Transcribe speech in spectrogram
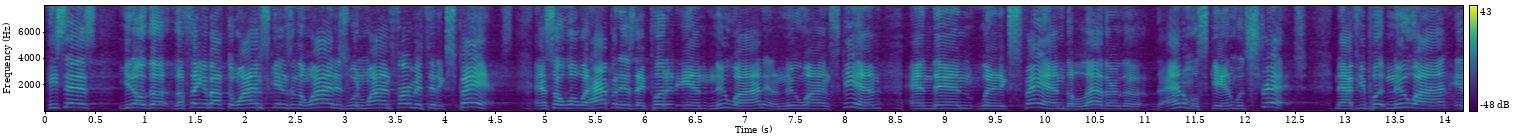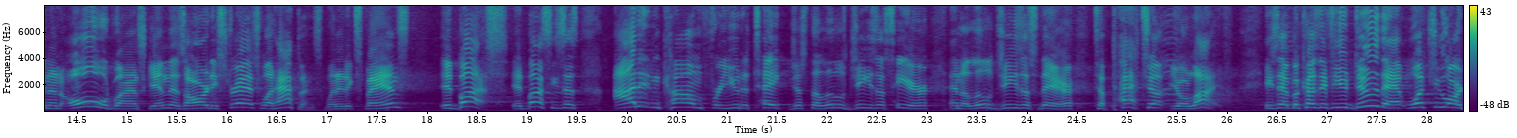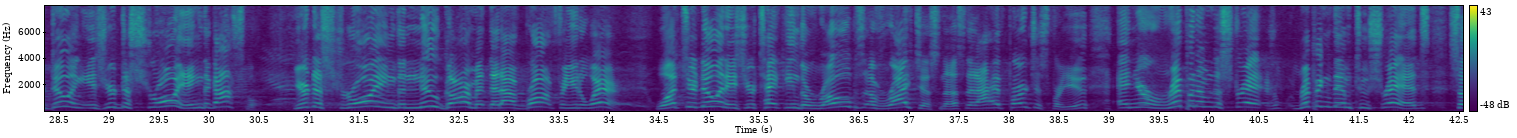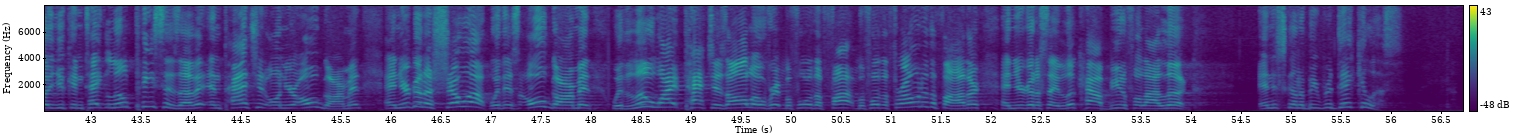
He says, you know, the, the thing about the wineskins and the wine is when wine ferments, it expands. And so what would happen is they put it in new wine, in a new wine skin, and then when it expands, the leather, the, the animal skin would stretch. Now, if you put new wine in an old wineskin that's already stretched, what happens? When it expands, it busts. It busts. He says, I didn't come for you to take just a little Jesus here and a little Jesus there to patch up your life. He said, because if you do that, what you are doing is you're destroying the gospel. You're destroying the new garment that I've brought for you to wear. What you're doing is you're taking the robes of righteousness that I have purchased for you and you're ripping them to shred, ripping them to shreds so you can take little pieces of it and patch it on your old garment and you're going to show up with this old garment with little white patches all over it before the fa- before the throne of the Father and you're going to say, "Look how beautiful I look." And it's going to be ridiculous.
